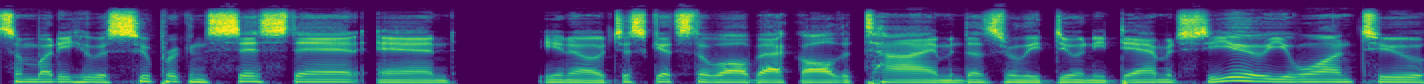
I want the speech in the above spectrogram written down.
somebody who is super consistent and you know just gets the ball back all the time and doesn't really do any damage to you, you want to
